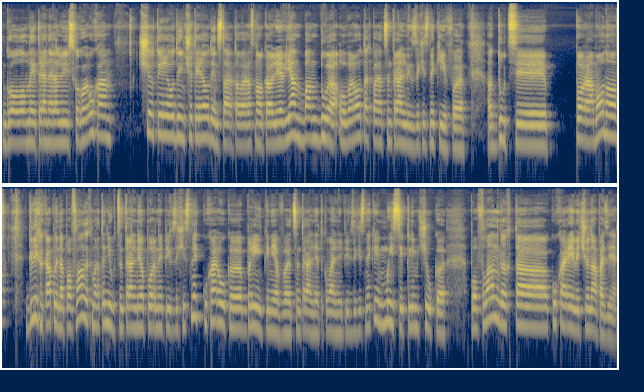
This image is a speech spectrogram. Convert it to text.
головний тренер львівського руха. 4-1-4-1 стартова розновка Олів'ян. Бандура у воротах пара центральних захисників е, Дуці Порамонов. Гліха Капина по флангах. Мартинюк центральний опорний півзахисник. Кухарук е, Брінкнєв е, центральні атакувальні півзахисники. Мисік Клімчук е, по флангах та Кухаревич у нападі.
